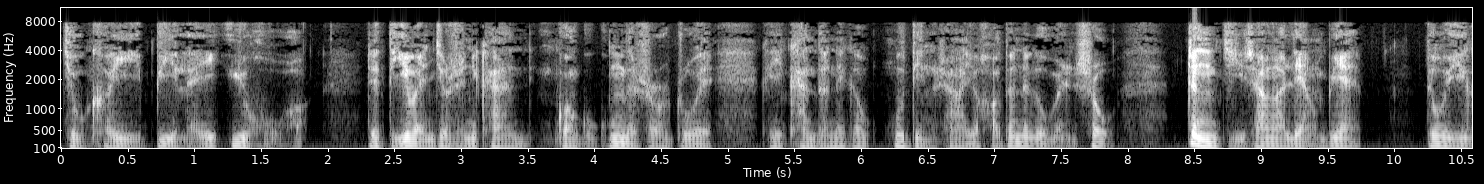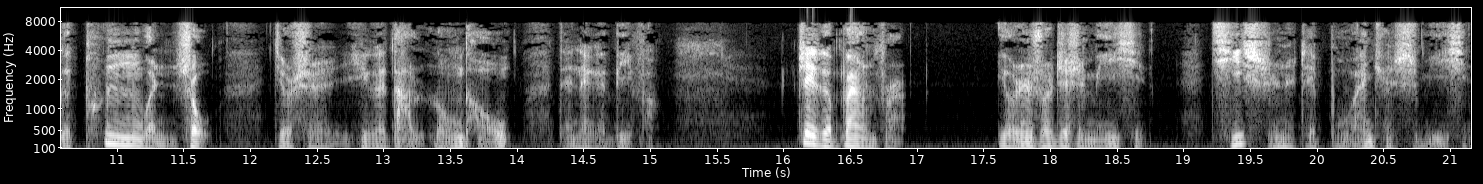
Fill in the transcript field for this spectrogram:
就可以避雷御火。这底稳就是你看逛故宫的时候，诸位可以看到那个屋顶上有好多那个稳兽，正脊上啊两边都有一个吞稳兽，就是一个大龙头在那个地方。这个办法，有人说这是迷信，其实呢，这不完全是迷信，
